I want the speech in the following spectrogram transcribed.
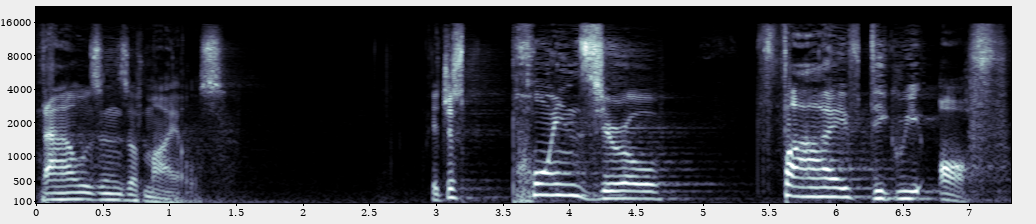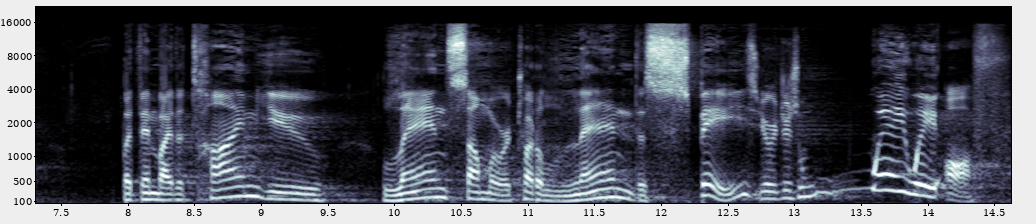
thousands of miles. It's just 0.05 degree off. But then by the time you land somewhere or try to land the space, you're just way, way off.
